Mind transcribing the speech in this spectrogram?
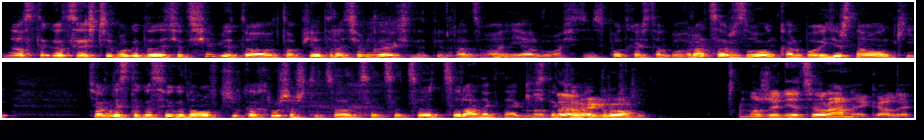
No z tego co jeszcze mogę dodać od siebie, to, to Piotra ciągle jak się do Piotra dzwoni, albo ma się z nim spotkać, to albo wracasz z łąk, albo idziesz na łąki, ciągle z tego swojego domu w krzyżówkach ruszasz tu co, co, co, co, co ranek na jakieś No takie tak, wędrówki. Może nie co ranek, ale,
